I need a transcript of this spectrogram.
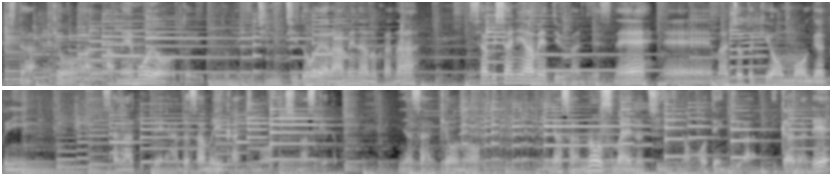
ー、した今日は雨模様ということで一日どうやら雨なのかな。久々に雨という感じですね、えー、まあ、ちょっと気温も逆に下がって肌寒い感じもしますけど皆さん今日の皆さんのお住まいの地域のお天気はいかがで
